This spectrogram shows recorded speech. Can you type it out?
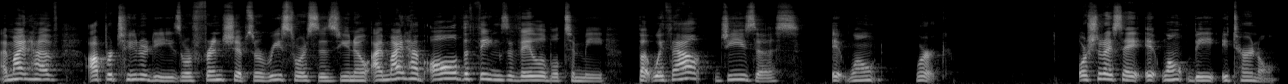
I might have opportunities or friendships or resources, you know, I might have all the things available to me, but without Jesus, it won't work. Or should I say, it won't be eternal.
